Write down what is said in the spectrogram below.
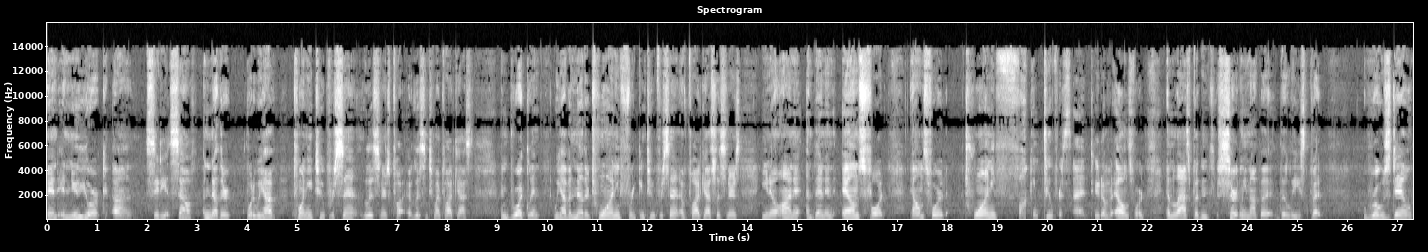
and in New York uh, City itself, another what do we have? 22% listeners po- listen to my podcast. In Brooklyn, we have another 20 freaking 2% of podcast listeners, you know, on it. And then in Elmsford, Elmsford, 20 fucking 2%, dude, of Elmsford. And last but certainly not the, the least, but Rosedale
